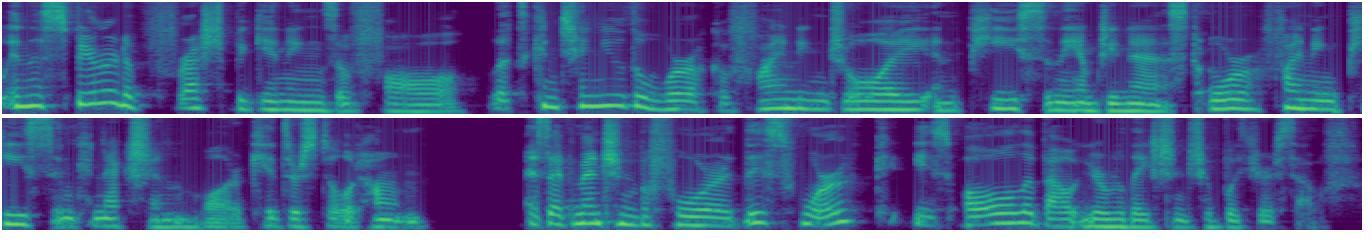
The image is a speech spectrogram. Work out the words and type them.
in the spirit of fresh beginnings of fall, let's continue the work of finding joy and peace in the empty nest or finding peace and connection while our kids are still at home. As I've mentioned before, this work is all about your relationship with yourself.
